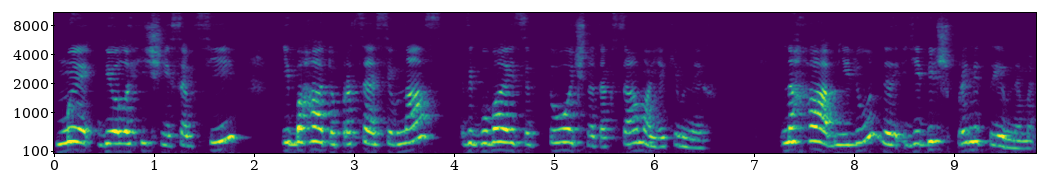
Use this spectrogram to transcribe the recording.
Ми біологічні самці, і багато процесів в нас відбуваються точно так само, як і в них. Нахабні люди є більш примітивними.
